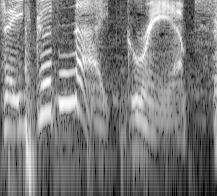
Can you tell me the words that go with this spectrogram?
Say goodnight, Gramps.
